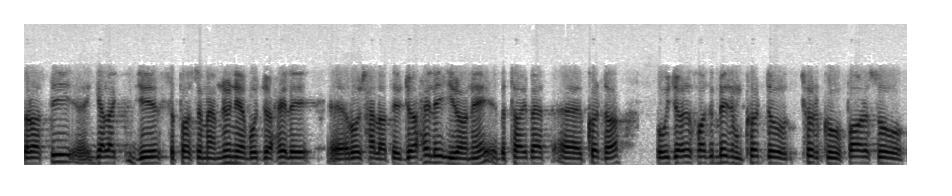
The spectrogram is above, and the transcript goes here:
براستی گلک جی سپاس ممنونی با جاهل روش حالات جاهل ایرانه به تایبت کردا و اجاره خواهدم بیزم کرد و ترک و فارس و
